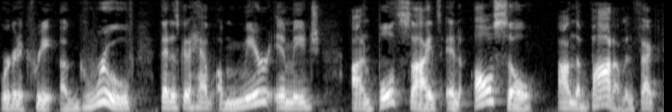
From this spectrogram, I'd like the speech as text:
we're going to create a groove that is going to have a mirror image on both sides and also on the bottom. In fact,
